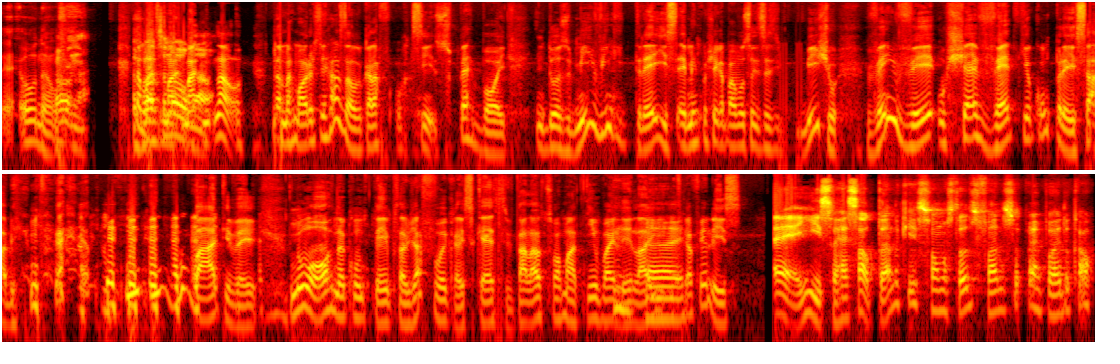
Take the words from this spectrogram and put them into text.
É, ou não. Ou não. Não mas, mas, mas, não, não, mas Maurício tem razão. O cara, assim, Superboy em 2023 é mesmo que eu chegar pra você e dizer assim: bicho, vem ver o Chevette que eu comprei, sabe? não bate, velho. Não orna com o tempo, sabe? Já foi, cara. Esquece. Tá lá o formatinho, vai ler lá e fica feliz. É, isso. Ressaltando que somos todos fãs do Superboy do Cal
